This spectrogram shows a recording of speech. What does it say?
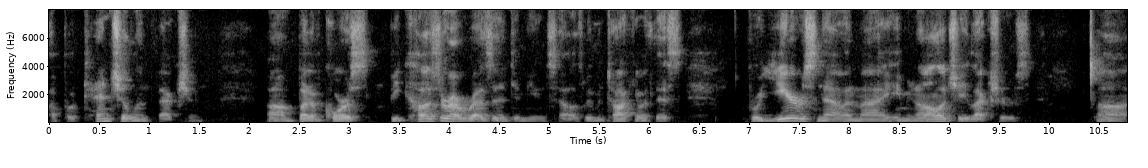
a potential infection. Um, but of course, because there are resident immune cells, we've been talking about this for years now in my immunology lectures uh,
